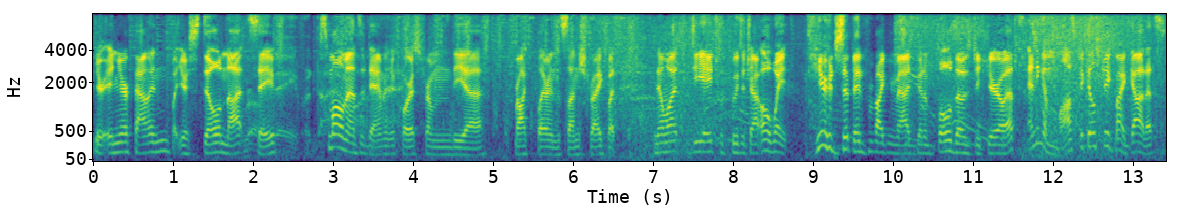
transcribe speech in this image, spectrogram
You're in your fountain, but you're still not safe. Small amounts of damage, of course, from the uh, Rocket Flare and the Sunstrike, but you know what? DH with Boots of Travel. Oh, wait. Huge zip in for fucking Mad. Gonna bulldoze Jakiro. That's ending a monster kill streak? My god, that's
